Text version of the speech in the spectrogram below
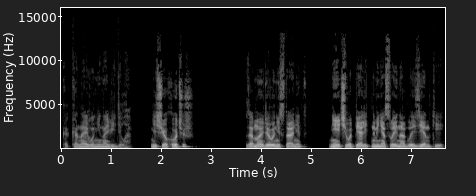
как она его ненавидела. «Еще хочешь?» «За мной дело не станет. Нечего пялить на меня свои наглые зенки.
